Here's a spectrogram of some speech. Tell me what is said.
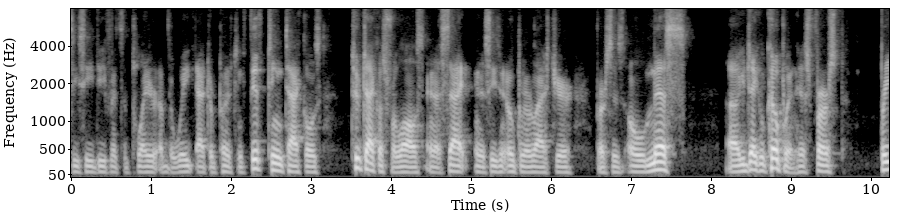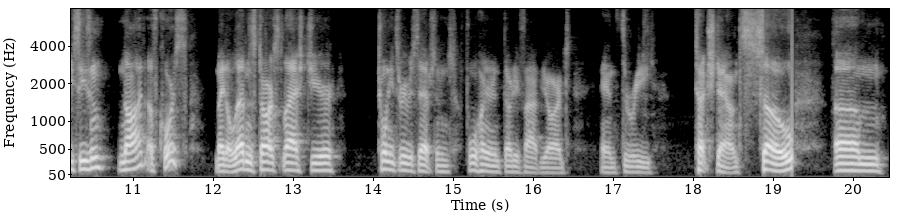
SEC Defensive Player of the Week after posting 15 tackles, two tackles for loss, and a sack in the season opener last year versus Ole Miss. Uh, Jacob Copeland, his first preseason nod, of course, made 11 starts last year, 23 receptions, 435 yards, and three touchdowns. So, um,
